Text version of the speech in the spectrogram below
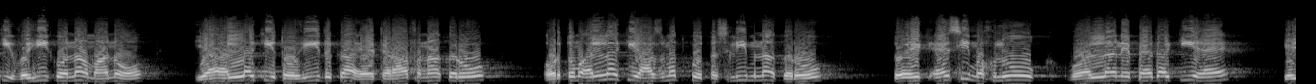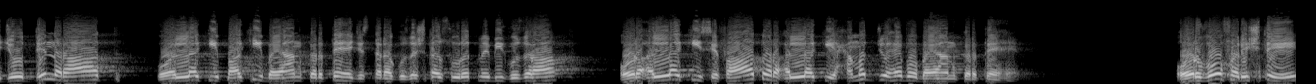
کی وہی کو نہ مانو، یا اللہ کی توحید کا اعتراف نہ کرو اور تم اللہ کی عظمت کو تسلیم نہ کرو، تو ایک ایسی مخلوق وہ اللہ نے پیدا کی ہے کہ جو دن رات وہ اللہ کی پاکی بیان کرتے ہیں، جس طرح گزشتہ صورت میں بھی گزرا، اور اللہ کی صفات اور اللہ کی حمد جو ہے وہ بیان کرتے ہیں۔ اور وہ فرشتے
